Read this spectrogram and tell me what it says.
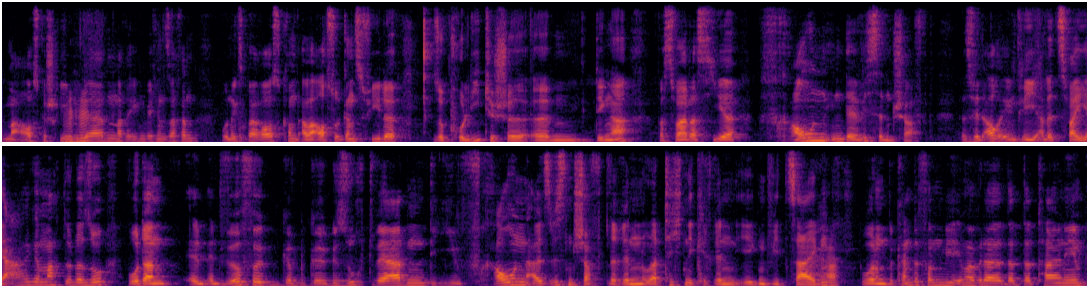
immer ausgeschrieben mhm. werden nach irgendwelchen Sachen, wo nichts bei rauskommt, aber auch so ganz viele so politische ähm, Dinger. Was war das hier? Frauen in der Wissenschaft. das wird auch irgendwie alle zwei Jahre gemacht oder so, wo dann Entwürfe ge ge gesucht werden, die Frauen als Wissenschaftlerinnen oder Technikerinnen irgendwie zeigen, Aha. wo dann Bekannte von mir immer wieder da, da, teilnehmen.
